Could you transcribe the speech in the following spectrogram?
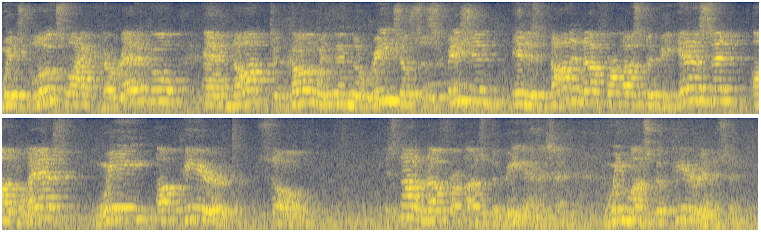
which looks like heretical and not to come within the reach of suspicion. It is not enough for us to be innocent unless we appear so. It's not enough for us to be innocent. We must appear innocent.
